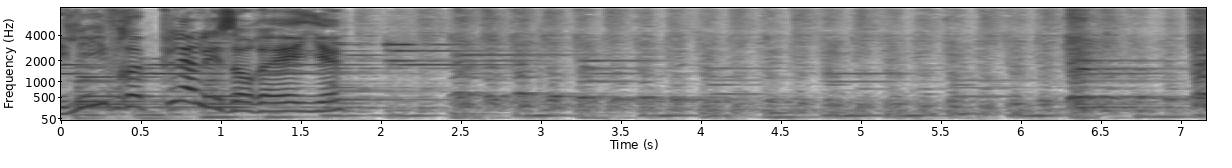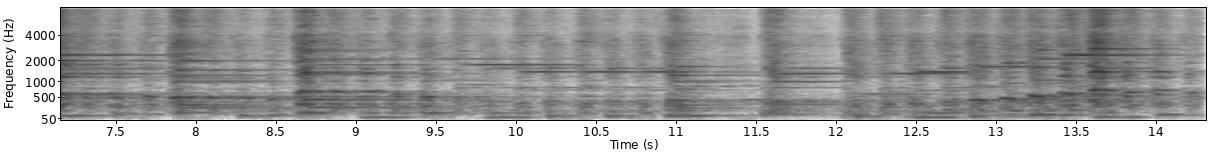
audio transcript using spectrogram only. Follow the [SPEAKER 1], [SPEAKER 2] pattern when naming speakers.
[SPEAKER 1] Des livres plein les oreilles.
